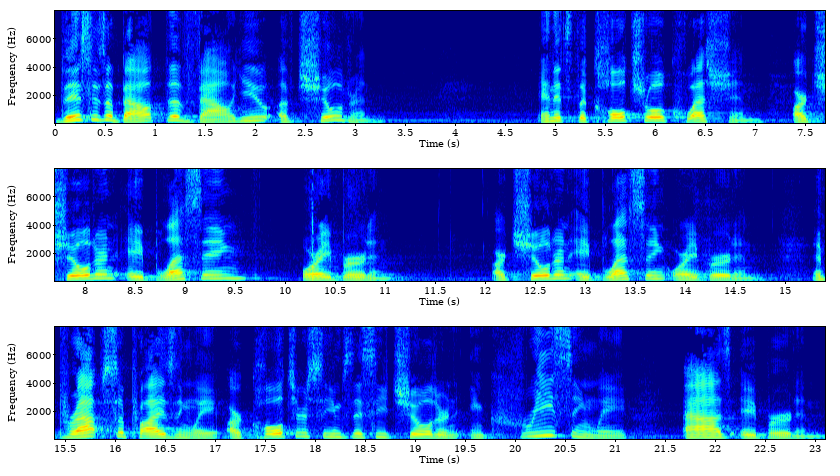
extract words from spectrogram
This is about the value of children. And it's the cultural question Are children a blessing or a burden? Are children a blessing or a burden? And perhaps surprisingly, our culture seems to see children increasingly as a burden.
